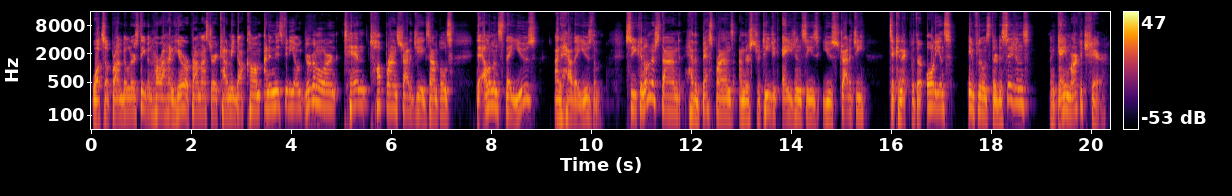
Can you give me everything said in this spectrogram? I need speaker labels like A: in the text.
A: What's up, brand builders? Stephen Houraghan here at brandmasteracademy.com. And in this video, you're going to learn 10 top brand strategy examples, the elements they use and how they use them. So you can understand how the best brands and their strategic agencies use strategy to connect with their audience, influence their decisions, and gain market share.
